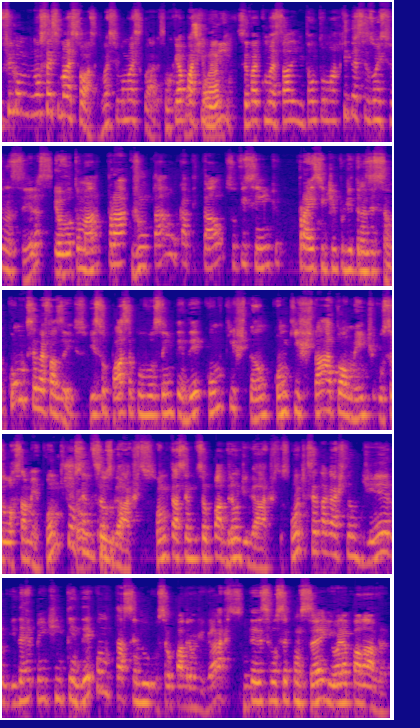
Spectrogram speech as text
ficam, não sei se mais fáceis, mas ficam mais claras. Porque a partir claro. daí, você vai começar então a tomar que decisões financeiras eu vou tomar para juntar o capital suficiente para esse tipo de transição. Como que você vai fazer isso? Isso passa por você entender como que estão, como que está atualmente o seu orçamento, como que estão sendo os seus gastos, como está sendo o seu padrão de gastos, onde que você está gastando dinheiro e de repente entender como está sendo o seu padrão de gastos, entender se você consegue, olha a palavra,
